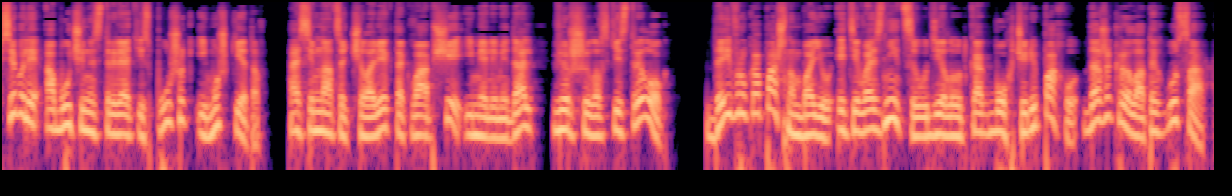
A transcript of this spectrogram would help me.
Все были обучены стрелять из пушек и мушкетов, а 17 человек так вообще имели медаль «Вершиловский стрелок». Да и в рукопашном бою эти возницы уделают как бог черепаху, даже крылатых гусар.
